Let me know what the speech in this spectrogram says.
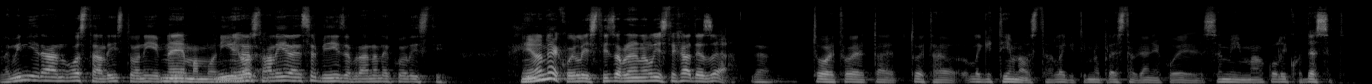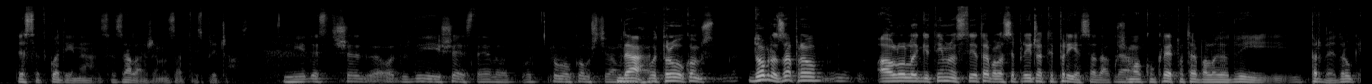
eliminiran, ostali isto nije bio. Nemamo, nije jedan, osta... ali jedan Srbi nije izabran na nekoj listi. Nije na nekoj listi, izabran na listi HDZ-a. Da. To je, to, je ta, to je ta legitimnost, legitimno predstavljanje koje se mi ima koliko, deset, deset godina se zalažemo za to, ispričavam se. Nije deset, šest, od 2006. Jel, od, od prvog komšića vam. Da, od prvog komšića. Dobro, zapravo, ali o legitimnosti je trebalo se pričati prije sada, ako ćemo konkretno, trebalo je od dvije prve, druge.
